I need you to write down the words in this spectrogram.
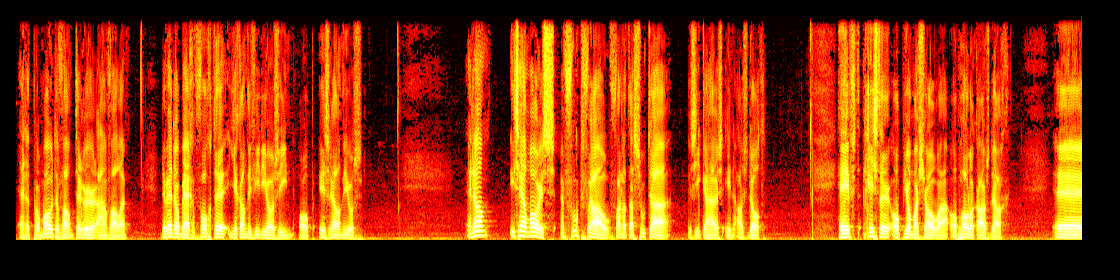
en het promoten van terreuraanvallen. Er werd ook bij gevochten. Je kan die video zien op Israël Nieuws. En dan iets heel moois. Een vroedvrouw van het Asuta ziekenhuis in Asdod heeft gisteren op Yom HaShoah, op Holocaustdag, eh,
